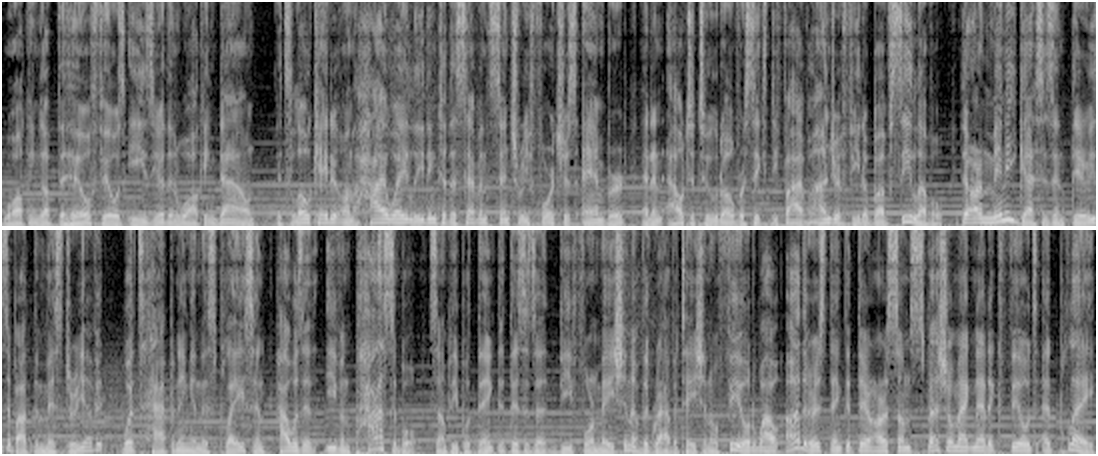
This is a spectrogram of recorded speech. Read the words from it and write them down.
Walking up the hill feels easier than walking down. It's located on the highway leading to the 7th century fortress Amberd at an altitude over 6,500 feet above sea level. There are many guesses and theories about the mystery of it, what's happening in this place, and how is it even possible. Some people think that this is a deformation of the gravitational field, while others think that there are some special magnetic fields at play.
